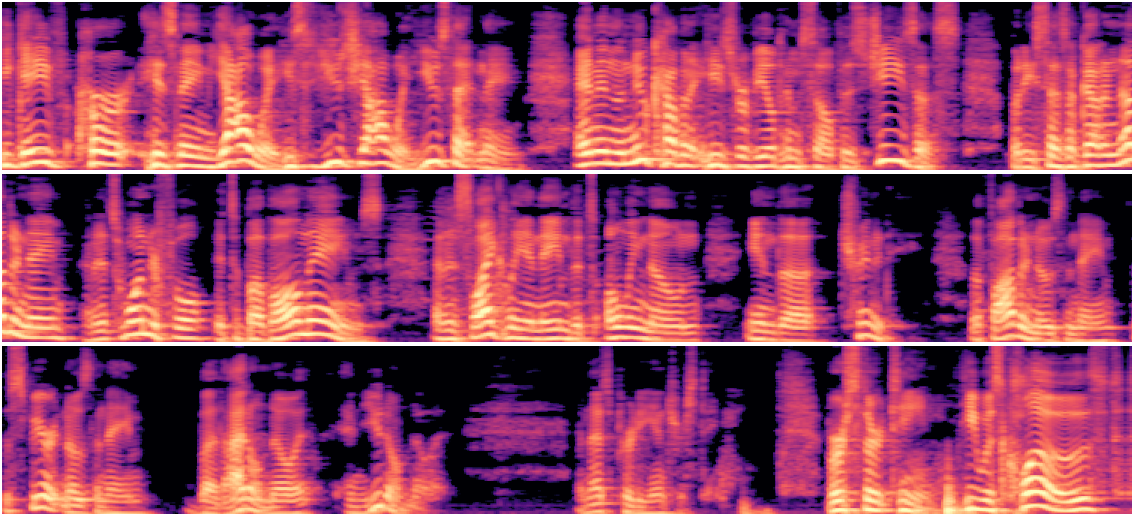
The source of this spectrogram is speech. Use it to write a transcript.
he gave her his name Yahweh. He said, use Yahweh, use that name. And in the new covenant, he's revealed himself as Jesus. But he says, I've got another name, and it's wonderful. It's above all names. And it's likely a name that's only known in the Trinity. The Father knows the name, the Spirit knows the name, but I don't know it, and you don't know it. And that's pretty interesting. Verse 13 He was clothed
